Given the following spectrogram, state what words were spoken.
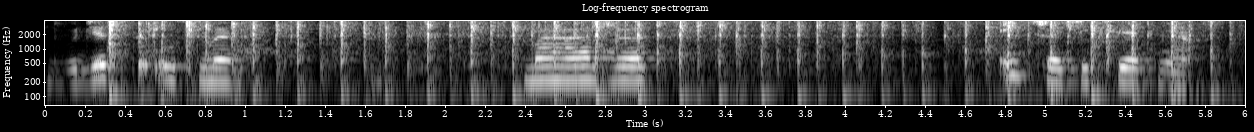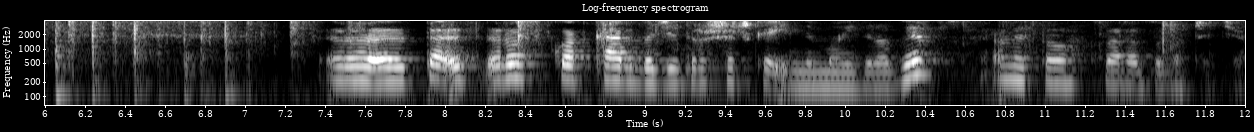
28 marzec i 3 kwietnia. Rozkład kart będzie troszeczkę inny, moi drodzy, ale to zaraz zobaczycie.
